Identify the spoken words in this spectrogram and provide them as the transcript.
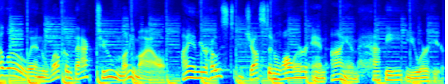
Hello, and welcome back to Money Mile. I am your host, Justin Waller, and I am happy you are here.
